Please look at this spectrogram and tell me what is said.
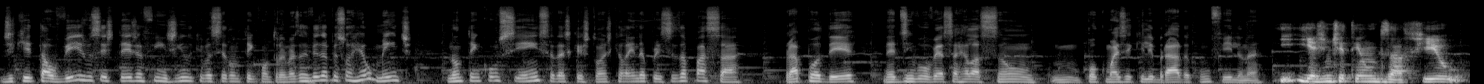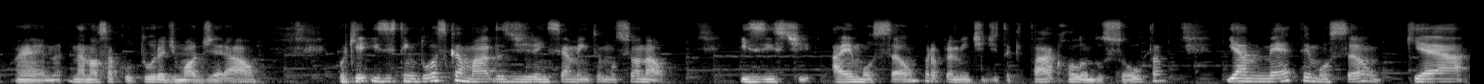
de que talvez você esteja fingindo que você não tem controle, mas às vezes a pessoa realmente não tem consciência das questões que ela ainda precisa passar para poder né, desenvolver essa relação um pouco mais equilibrada com o filho, né? E, e a gente tem um desafio é, na nossa cultura de modo geral, porque existem duas camadas de gerenciamento emocional. Existe a emoção propriamente dita que está rolando solta e a meta emoção que é a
